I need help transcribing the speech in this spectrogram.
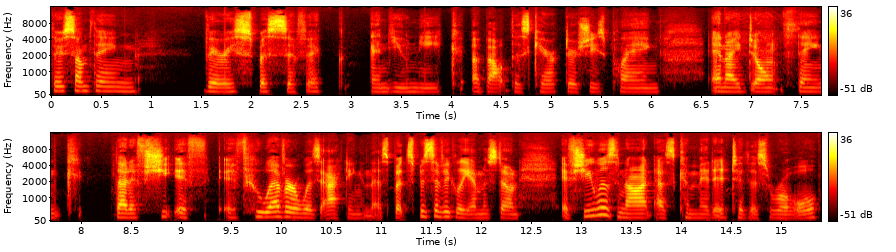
there's something very specific and unique about this character she's playing, and I don't think that if she if if whoever was acting in this, but specifically Emma Stone, if she was not as committed to this role,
